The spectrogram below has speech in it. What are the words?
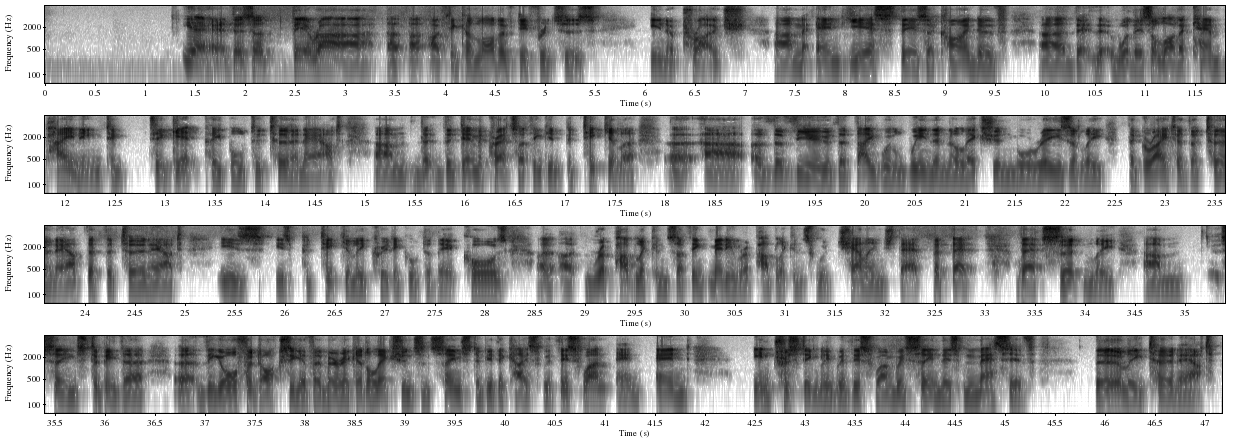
Yeah, there's a there are uh, uh I think a lot of differences in approach. Um, and yes, there's a kind of uh, well, there's a lot of campaigning to to get people to turn out. Um, the, the, Democrats, I think, in particular, uh, are of the view that they will win an election more easily the greater the turnout. That the turnout is is particularly critical to their cause. Uh, uh, Republicans, I think, many Republicans would challenge that, but that that certainly um, seems to be the uh, the orthodoxy of American elections, and seems to be the case with this one. And and interestingly, with this one, we've seen this massive early turnout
